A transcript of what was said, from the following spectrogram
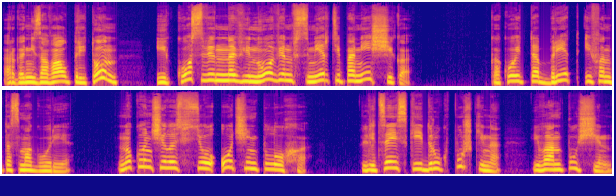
организовал притон и косвенно виновен в смерти помещика. Какой-то бред и фантасмагория. Но кончилось все очень плохо. Лицейский друг Пушкина, Иван Пущин,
